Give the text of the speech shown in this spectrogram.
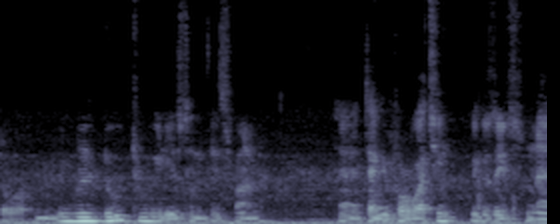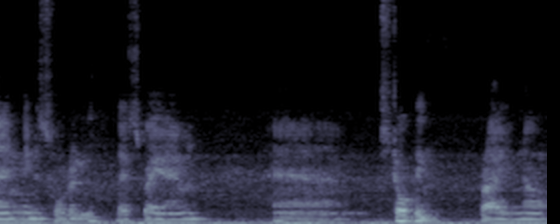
So we will do two videos in this one. Uh, thank you for watching because it's nine minutes already. That's why i'm uh, stopping right now.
